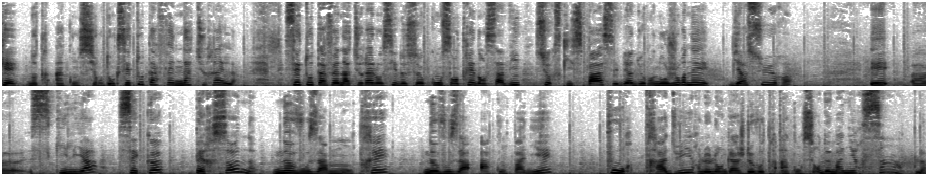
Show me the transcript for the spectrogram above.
qu'est notre inconscient. Donc c'est tout à fait naturel. C'est tout à fait naturel aussi de se concentrer dans sa vie sur ce qui se passe et eh bien durant nos journées, bien sûr. Et euh, ce qu'il y a, c'est que personne ne vous a montré, ne vous a accompagné pour traduire le langage de votre inconscient de manière simple.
